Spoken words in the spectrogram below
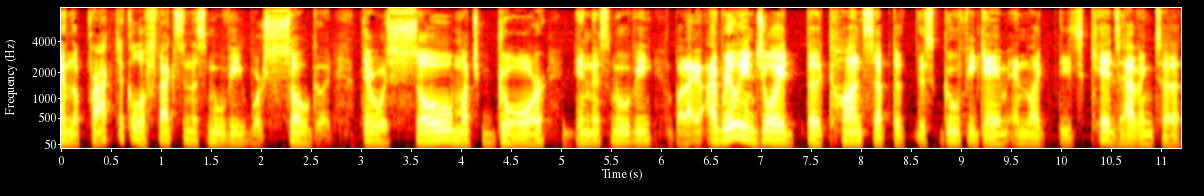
And the practical effects in this movie were so good. There was so much gore in this movie, but I, I really enjoyed the concept of this goofy game and like these kids having to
